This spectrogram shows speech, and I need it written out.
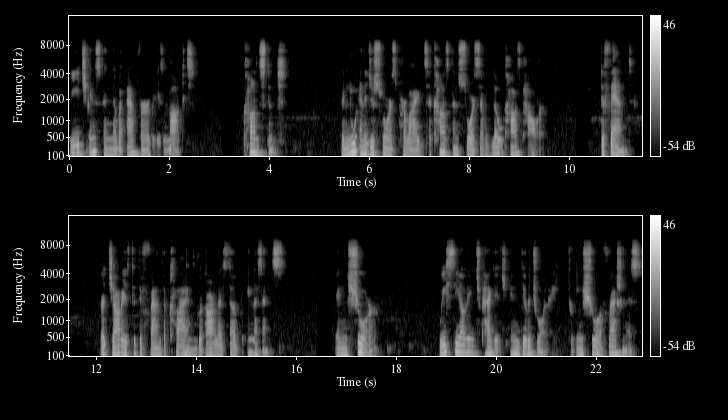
each instant of an adverb is marked. Constant The new energy source provides a constant source of low-cost power. Defend Your job is to defend the client regardless of innocence. Ensure we seal each package individually to ensure freshness.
